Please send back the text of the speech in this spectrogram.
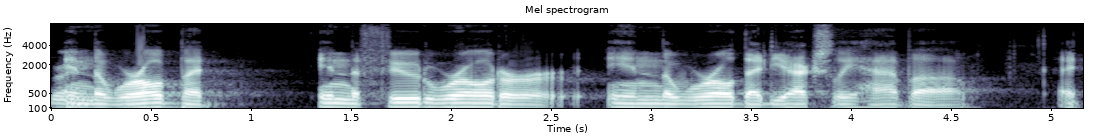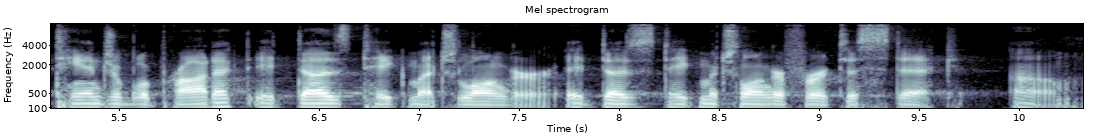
right. in the world, but in the food world or in the world that you actually have a, a tangible product, it does take much longer. It does take much longer for it to stick. Um,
